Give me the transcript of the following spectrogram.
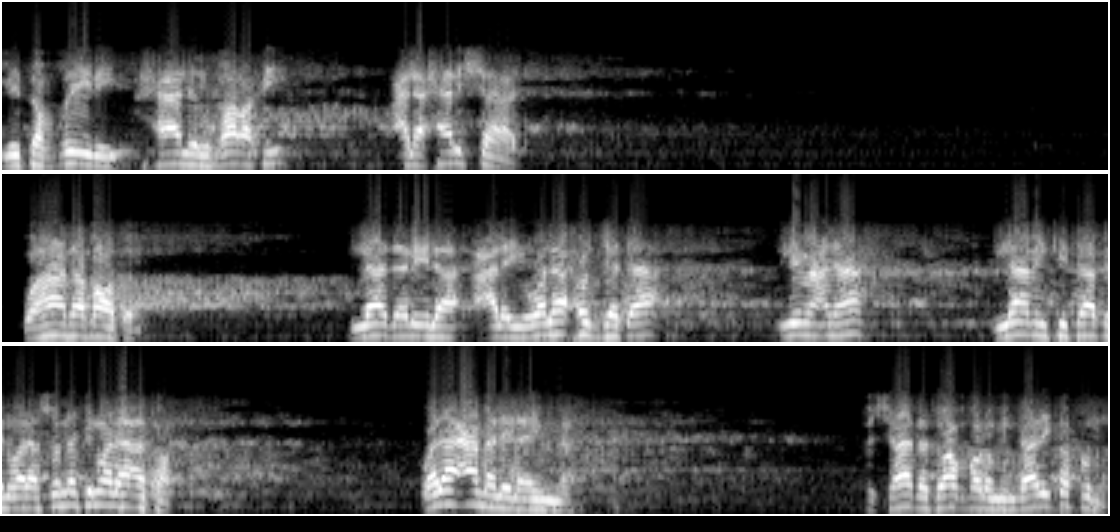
لتفضيل حال الغرق على حال الشهادة. وهذا باطل. لا دليل عليه ولا حجة لمعنى لا من كتاب ولا سنة ولا أثر ولا عمل الأئمة. فالشهادة أفضل من ذلك كله.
